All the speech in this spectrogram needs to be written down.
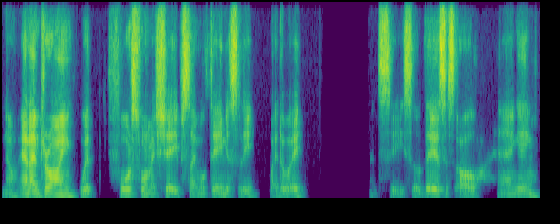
you know, and I'm drawing with force form and shape simultaneously, by the way. Let's see, so this is all hanging.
